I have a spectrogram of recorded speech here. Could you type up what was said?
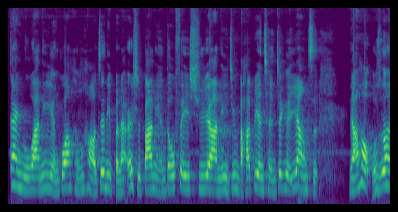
淡如啊，你眼光很好，这里本来二十八年都废墟啊，你已经把它变成这个样子。”然后我说：“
